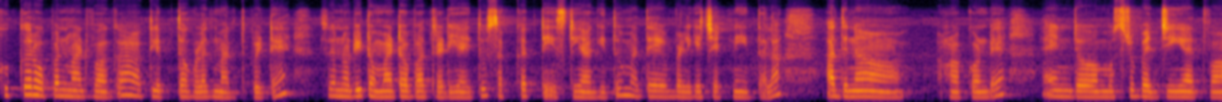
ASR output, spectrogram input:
ಕುಕ್ಕರ್ ಓಪನ್ ಮಾಡುವಾಗ ಕ್ಲಿಪ್ ತೊಗೊಳೋದು ಮರೆತುಬಿಟ್ಟೆ. ಸೊ, ನೋಡಿ, ಟೊಮ್ಯಾಟೊ ಬಾತ್ ರೆಡಿ ಆಯಿತು, ಸಖತ್ ಟೇಸ್ಟಿಯಾಗಿತ್ತು ಮತ್ತು ಬೆಳಗ್ಗೆ ಚಟ್ನಿ ಇತ್ತಲ್ಲ, ಅದನ್ನು ಹಾಕ್ಕೊಂಡೆ ಆ್ಯಂಡ್ ಮೊಸರು ಬಜ್ಜಿ ಅಥವಾ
